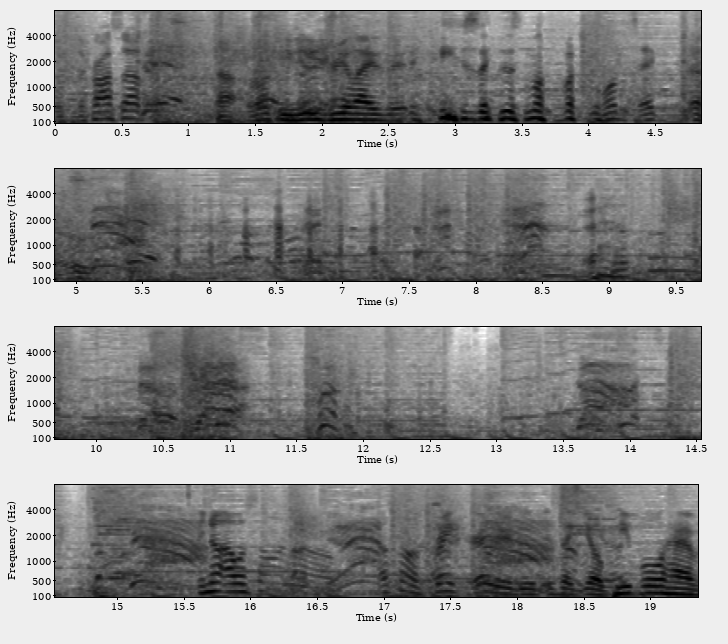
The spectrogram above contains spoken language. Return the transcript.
Goes for the cross up. Oh, he, he's realized it. He's like, this motherfucker won't those. You know, I was telling, uh, I was telling Frank earlier, dude. It's like, yo, people have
